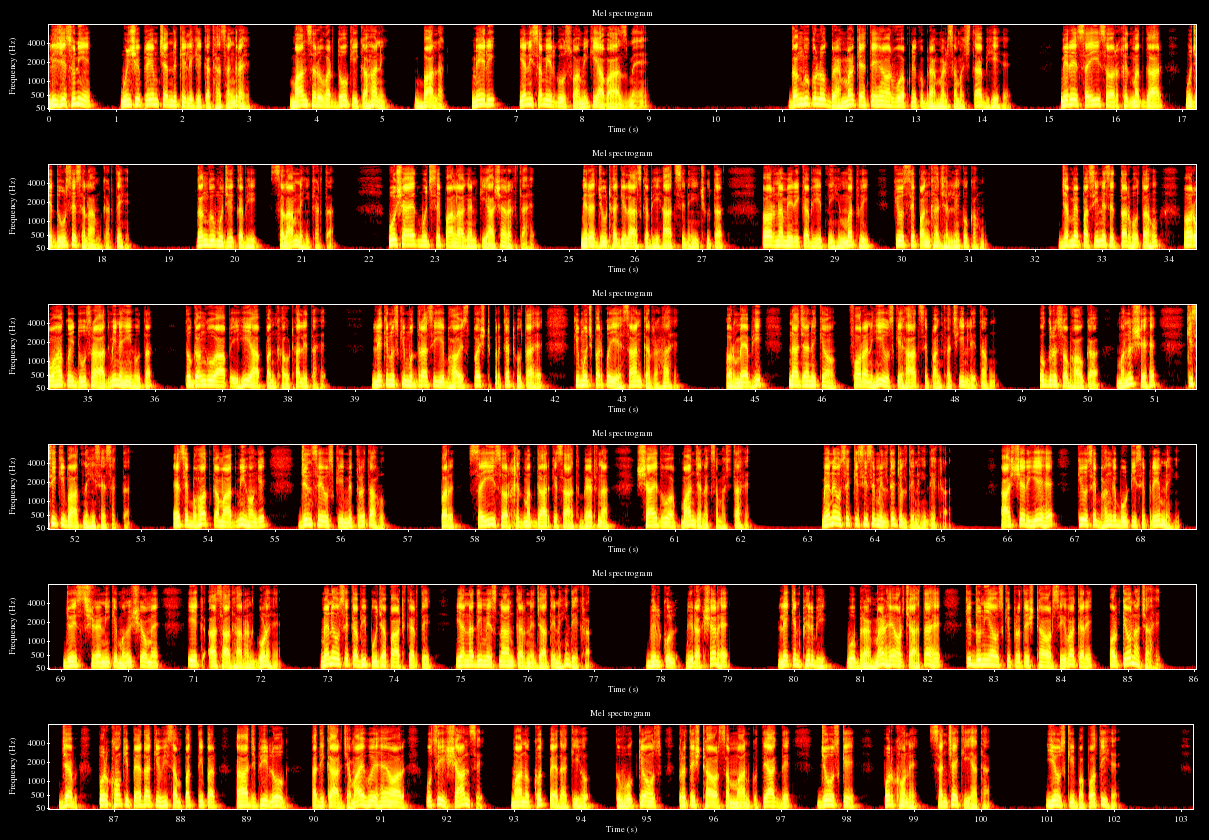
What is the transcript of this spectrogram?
लीजिए सुनिए, मुंशी प्रेमचंद के लिखे कथा संग्रह, मानसरोवर दो की कहानी, बालक, मेरी, यानी समीर गोस्वामी की आवाज़ में। गंगू को लोग ब्राह्मण कहते हैं और वो अपने को ब्राह्मण समझता भी है। मेरे सईस और खिदमतगार मुझे दूर से सलाम करते हैं। गंगू मुझे कभी सलाम नहीं करता। वो शायद मुझसे पालागन की आशा रखता है। मेरा जूठा गिलास कभी हाथ से नहीं छूता और न मेरी कभी इतनी हिम्मत हुई कि उससे पंखा झलने को कहूँ। जब मैं पसीने से तर होता हूँ और वहाँ कोई दूसरा आदमी नहीं होता तो गंगू आप ही आप पंखा उठा लेता है। लेकिन उसकी मुद्रा से ये भाव स्पष्ट प्रकट होता है कि मुझ पर कोई एहसान कर रहा है। और मैं भी न जाने क्यों फ़ौरन ही उसके हाथ से पंखा छीन लेता हूँ। उग्र स्वभाव का मनुष्य है, किसी की बात नहीं सह सकता। ऐसे बहुत कम आदमी होंगे जिनसे उसकी मित्रता हो। पर सईस और खिदमतगार के साथ बैठना शायद वो अपमानजनक समझता है। मैंने उसे किसी से मिलते जुलते नहीं देखा। आश्चर्य यह है कि उसे भंग बूटी से प्रेम नहीं, जो इस श्रेणी के मनुष्यों में एक असाधारण गुण है। मैंने उसे कभी पूजा पाठ करते या नदी में स्नान करने जाते नहीं देखा। बिल्कुल निरक्षर है, लेकिन फिर भी वो ब्राह्मण है और चाहता है कि दुनिया उसकी प्रतिष्ठा और सेवा करे और क्यों ना चाहे। जब पुरखों की पैदा की हुई संपत्ति पर आज भी लोग अधिकार जमाए हुए हैं और उसी शान से मानो खुद पैदा की हो तो वो क्यों उस प्रतिष्ठा और सम्मान को त्याग दे जो उसके पुरखों ने संचय किया था? ये उसकी बपौती है।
